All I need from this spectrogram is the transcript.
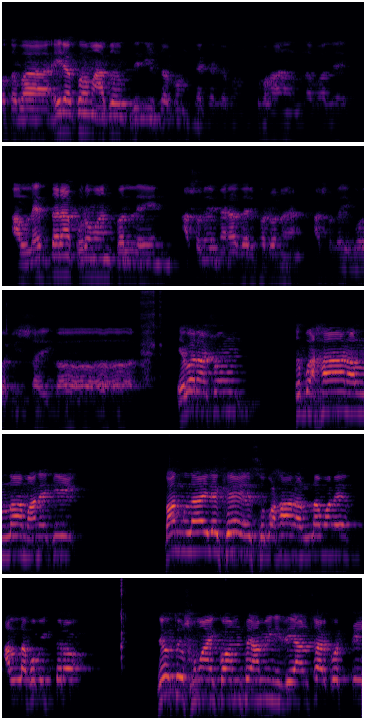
অথবা এরকম আজব জিনিস যখন দেখে তখন সুবহান আল্লাহ বলে, আল্লাহর দ্বারা প্রমাণ করলেন, আসলে মেরাজের ঘটনা আসলে বড় বিস্ময়কর। এবার আসুন সুবহান আল্লাহ মানে কি? বাংলায় লেখে সুবহান আল্লাহ মানে আল্লাহ পবিত্র। যেহেতু সময় কম তাই আমি নিজে আনসার করছি,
